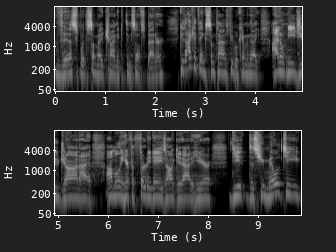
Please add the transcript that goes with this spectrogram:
this with somebody trying to get themselves better? Because I could think sometimes people come in there like, I don't need you, John. I, I'm only here for 30 days. I'll get out of here. Do you, does humility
